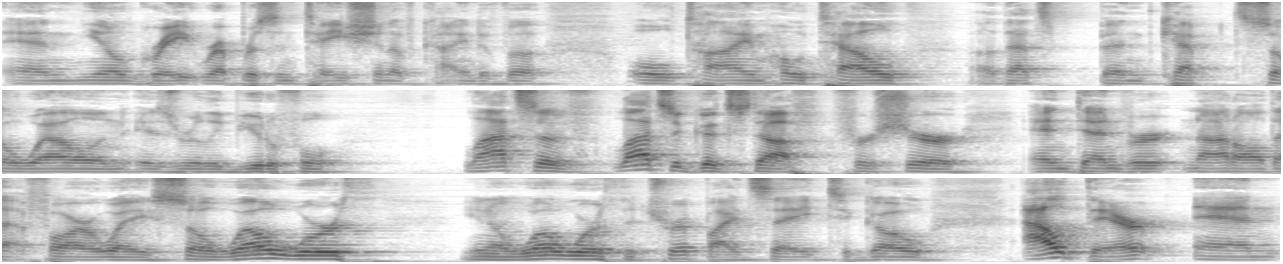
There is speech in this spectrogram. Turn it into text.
and you know great representation of kind of a old time hotel uh, that's been kept so well and is really beautiful. Lots of lots of good stuff for sure, and Denver not all that far away. So well worth you know well worth the trip, I'd say, to go out there and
